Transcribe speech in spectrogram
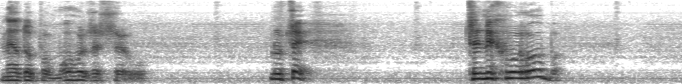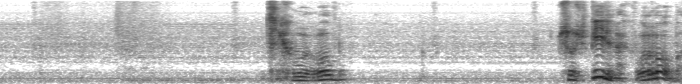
на допомогу ЗСУ. Ну це, це не хвороба. Це хвороба. Суспільна хвороба.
